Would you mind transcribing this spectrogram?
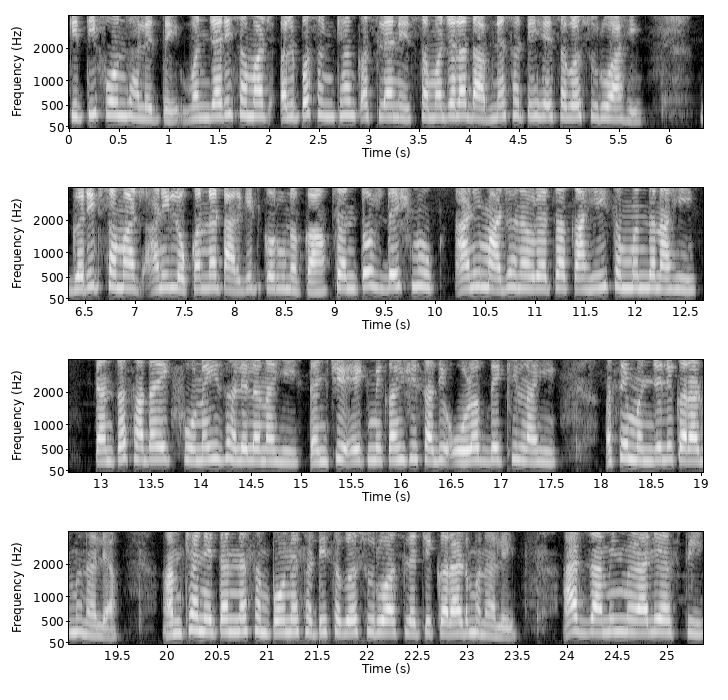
किती फोन झाले ते? वंजारी समाज अल्पसंख्याक असल्याने समाजाला दाबण्यासाठी हे सगळं सुरू आहे. गरीब समाज आणि लोकांना टार्गेट करू नका. संतोष देशमुख आणि माझ्या नवऱ्याचा काहीही संबंध नाही. त्यांचा साधा एक फोनही झालेला नाही. त्यांची एकमेकांशी साधी ओळख देखील नाही असे मंजली कराड म्हणाल्या. आमच्या नेत्यांना संपवण्यासाठी सगळं सुरू असल्याचे कराड म्हणाले. आज जामीन मिळाली असती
